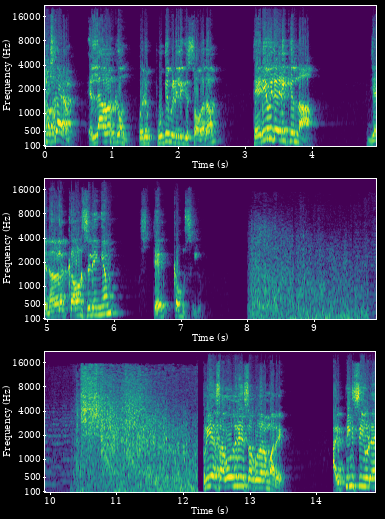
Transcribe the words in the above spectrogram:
നമസ്കാരം. എല്ലാവർക്കും ഒരു പുതിയ വീട്ടിലേക്ക് സ്വാഗതം. തെരുവിലടിക്കുന്ന ജനറൽ കൗൺസിലിങ്ങും സ്റ്റേറ്റ് കൗൺസിലും. പ്രിയ സഹോദരി സഹോദരന്മാരെ ഐ പി സിയുടെ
